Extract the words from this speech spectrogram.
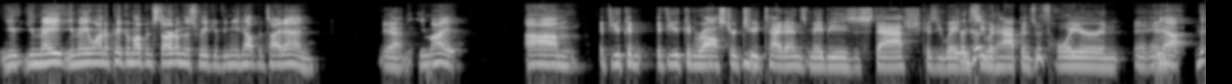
You you may you may want to pick him up and start him this week if you need help at tight end. Yeah. You might. Um, If you can, if you can roster two tight ends, maybe he's a stash because you wait The and see what happens with Hoyer and, and yeah, the-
